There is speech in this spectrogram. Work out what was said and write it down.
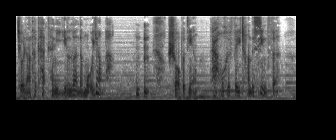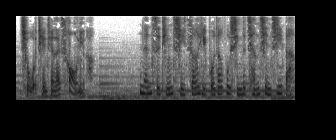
就让他看看你淫乱的模样吧。哼哼，说不定他还会非常的兴奋。求我天天来操你呢！男子挺起早已薄到不行的强健鸡巴，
